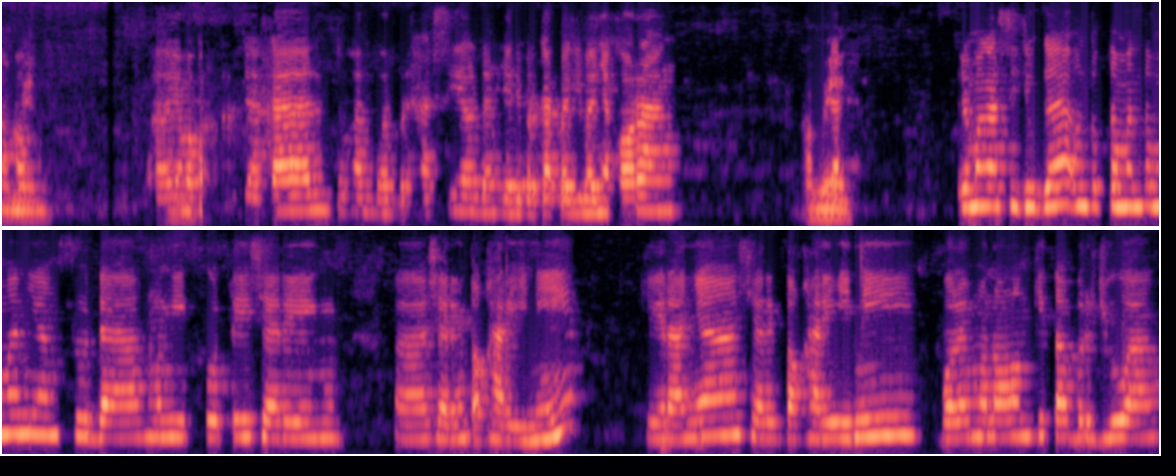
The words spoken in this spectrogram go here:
amin, amin. Uh, yang Bapak kerjakan, Tuhan buat berhasil dan jadi berkat bagi banyak orang. Amin. Dan terima kasih juga untuk teman-teman yang sudah mengikuti sharing uh, sharing talk hari ini. Kiranya sharing talk hari ini boleh menolong kita berjuang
